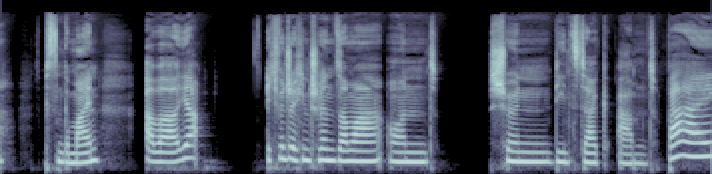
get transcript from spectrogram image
Bisschen gemein. Aber ja, ich wünsche euch einen schönen Sommer und schönen Dienstagabend. Bye!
